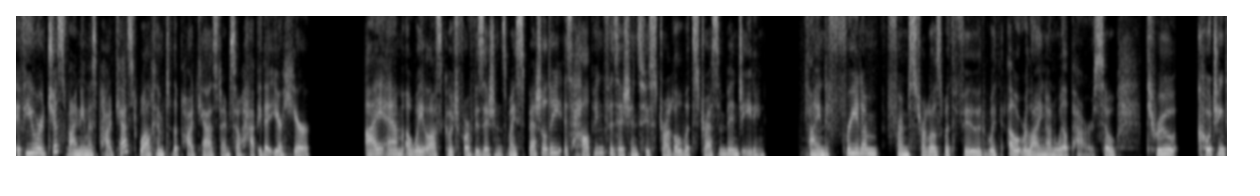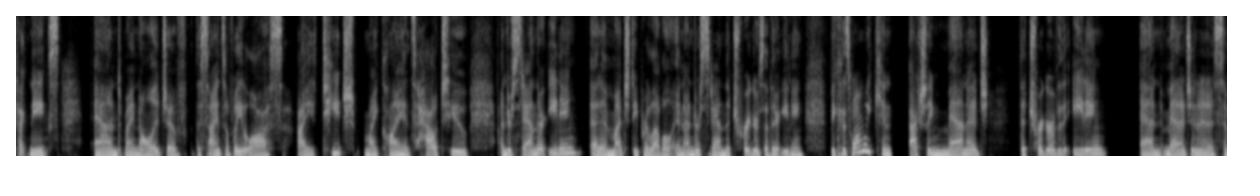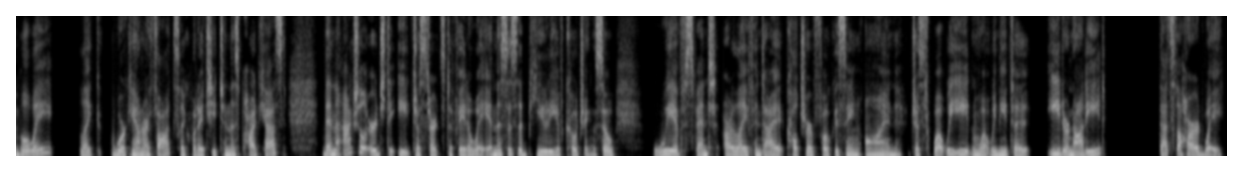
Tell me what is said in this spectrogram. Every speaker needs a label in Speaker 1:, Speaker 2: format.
Speaker 1: If you are just finding this podcast, welcome to the podcast. I'm so happy that you're here. I am a weight loss coach for physicians. My specialty is helping physicians who struggle with stress and binge eating find freedom from struggles with food without relying on willpower. So, through coaching techniques and my knowledge of the science of weight loss, I teach my clients how to understand their eating at a much deeper level and understand the triggers of their eating. Because when we can actually manage the trigger of the eating and manage it in a simple way, like working on our thoughts, like what I teach in this podcast, then the actual urge to eat just starts to fade away. And this is the beauty of coaching. So we have spent our life in diet culture focusing on just what we eat and what we need to eat or not eat. That's the hard way.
